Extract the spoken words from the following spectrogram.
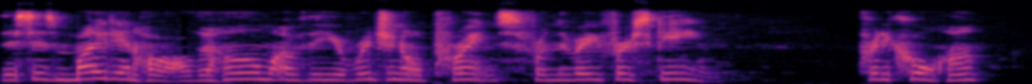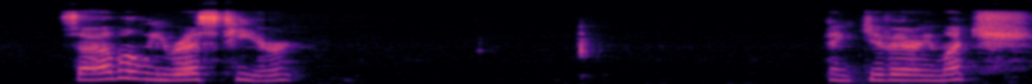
This is Midenhall, the home of the original prince from the very first game. Pretty cool, huh? So how about we rest here? Thank you very much.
